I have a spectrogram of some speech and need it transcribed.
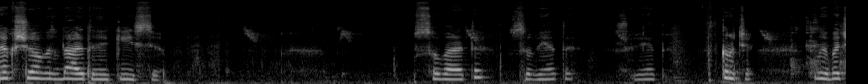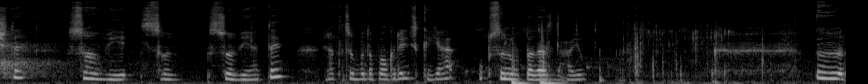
Якщо ви знаєте якісь совети, совєти, совєти. Коротше, вибачте, сові, сов, совєти, як це буде по-українськи, я абсолютно не знаю. Е,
